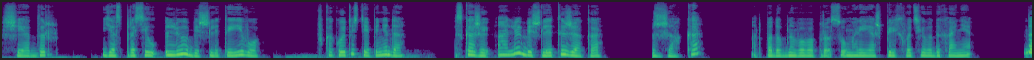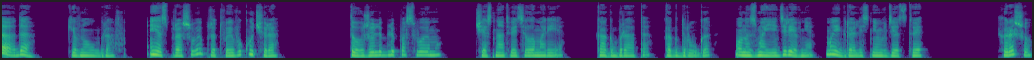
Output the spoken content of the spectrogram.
щедр». Я спросил, любишь ли ты его? «В какой-то степени да». «Скажи, а любишь ли ты Жака?» «Жака?» От подобного вопроса у Марии аж перехватило дыхание. «Да, да», — кивнул граф. «Я спрашиваю про твоего кучера». «Тоже люблю по-своему», — честно ответила Мария. «Как брата, как друга. Он из моей деревни. Мы играли с ним в детстве». «Хорошо»,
